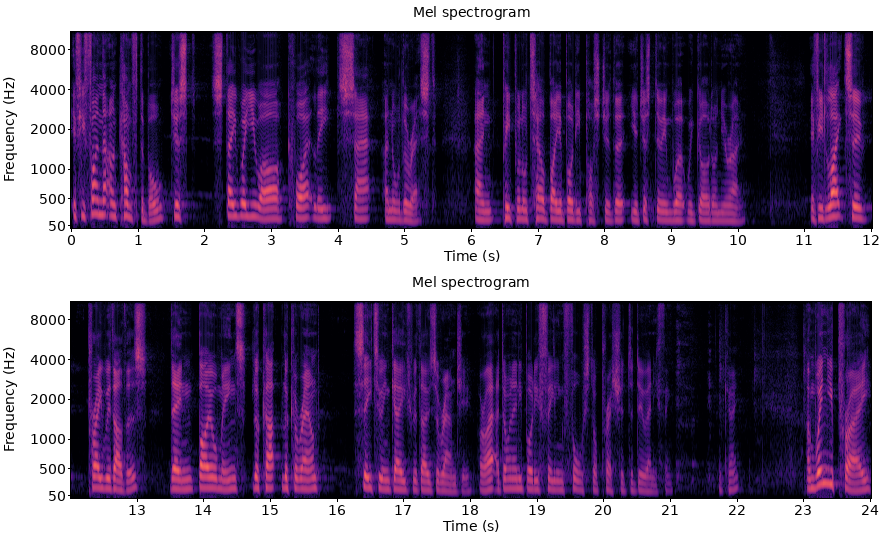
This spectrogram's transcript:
if you find that uncomfortable, just stay where you are, quietly sat, and all the rest and people will tell by your body posture that you're just doing work with God on your own. If you'd like to pray with others, then by all means, look up, look around, see to engage with those around you. All right? I don't want anybody feeling forced or pressured to do anything. Okay? And when you pray,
